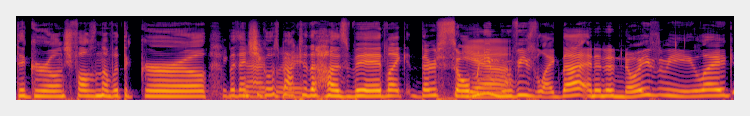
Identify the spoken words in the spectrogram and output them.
the girl, and she falls in love with the girl, but then she goes back to the husband. Like there's so many movies like that, and it annoys me. Like,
